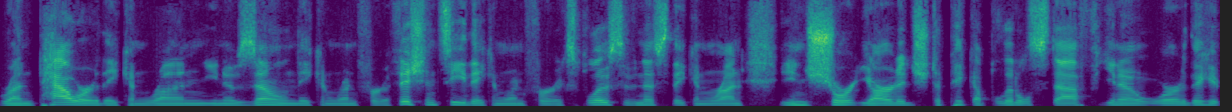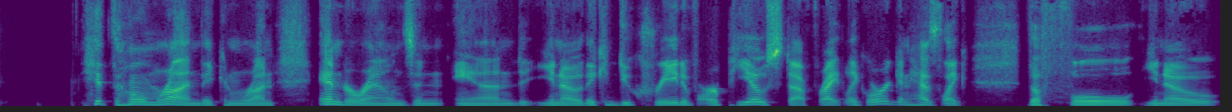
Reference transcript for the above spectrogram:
run power they can run you know zone they can run for efficiency they can run for explosiveness they can run in short yardage to pick up little stuff you know where they hit the home run they can run end arounds and and you know they can do creative rpo stuff right? Like oregon has like the full you know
